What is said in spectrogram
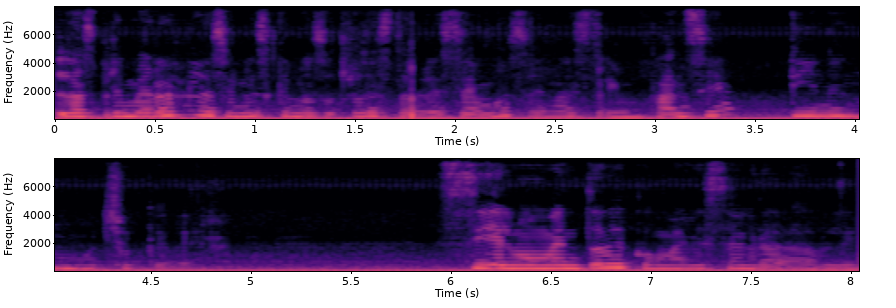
las primeras relaciones que nosotros establecemos en nuestra infancia tienen mucho que ver. Si el momento de comer es agradable,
